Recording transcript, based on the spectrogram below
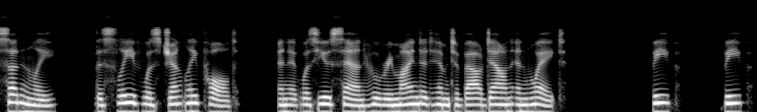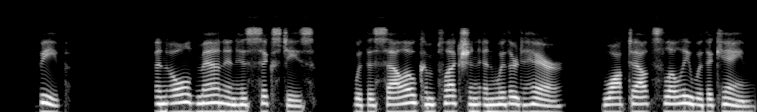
Suddenly, the sleeve was gently pulled, and it was Yu San who reminded him to bow down and wait. Beep, beep, beep. An old man in his sixties, with a sallow complexion and withered hair, walked out slowly with a cane.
